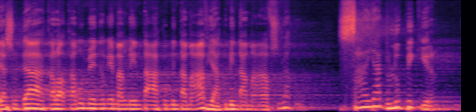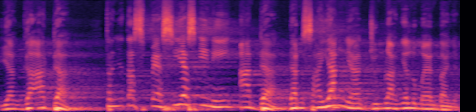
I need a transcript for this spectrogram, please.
ya sudah kalau kamu memang minta aku minta maaf, ya aku minta maaf. Sudah, saya dulu pikir ya nggak ada. Ternyata spesies ini ada dan sayangnya jumlahnya lumayan banyak.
